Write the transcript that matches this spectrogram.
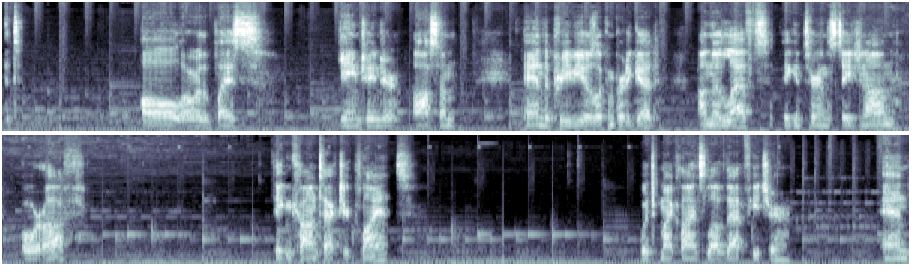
It's all over the place game changer. Awesome. And the preview is looking pretty good. On the left, they can turn the staging on or off. They can contact your client, which my clients love that feature. And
